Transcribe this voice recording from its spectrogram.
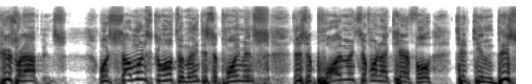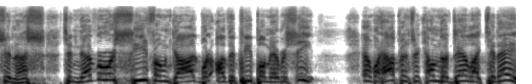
Here's what happens when someone's going through many disappointments, disappointments, if we're not careful, can condition us to never receive from God what other people may receive. And what happens to come a day like today,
